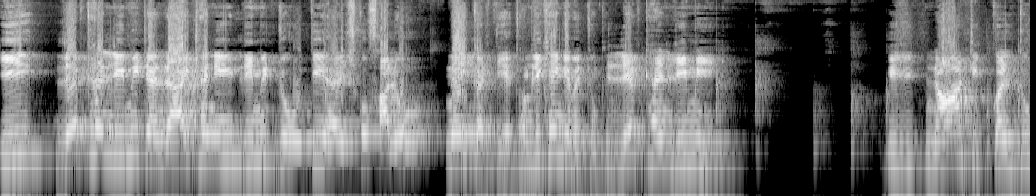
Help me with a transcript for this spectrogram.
कि left hand limit and right hand limit जो होती है, इसको फॉलो नहीं करती है। तो हम लिखेंगे बच्चों कि left hand limit is not equal to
